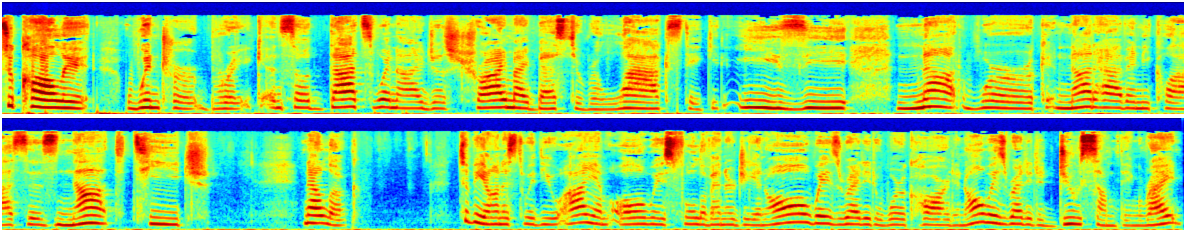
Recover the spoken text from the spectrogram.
to call it winter break. And so that's when I just try my best to relax, take it easy, not work, not have any classes, not teach. Now, look, to be honest with you, I am always full of energy and always ready to work hard and always ready to do something, right?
